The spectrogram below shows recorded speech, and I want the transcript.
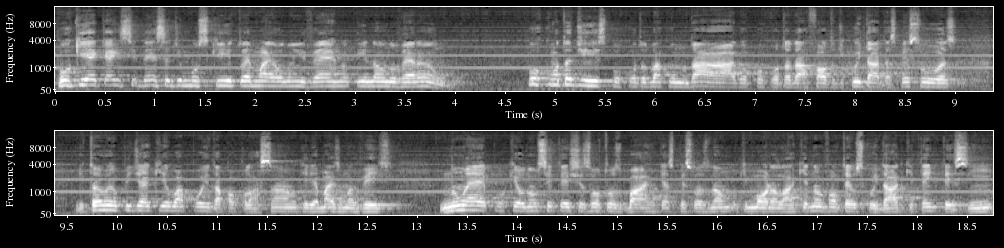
Por que é que a incidência de mosquito é maior no inverno e não no verão? Por conta disso, por conta do acúmulo da água, por conta da falta de cuidado das pessoas. Então eu pedi aqui o apoio da população, queria mais uma vez não é porque eu não citei esses outros bairros que as pessoas não, que moram lá que não vão ter os cuidados, que tem que ter sim.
